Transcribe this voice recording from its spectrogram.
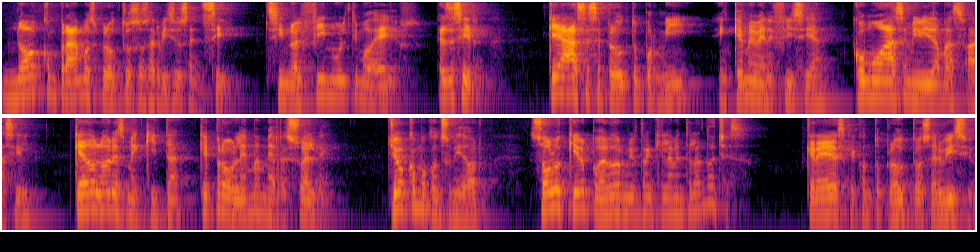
no compramos productos o servicios en sí, sino el fin último de ellos. Es decir, ¿qué hace ese producto por mí? ¿En qué me beneficia? ¿Cómo hace mi vida más fácil? ¿Qué dolores me quita? ¿Qué problema me resuelve? Yo como consumidor solo quiero poder dormir tranquilamente las noches. ¿Crees que con tu producto o servicio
